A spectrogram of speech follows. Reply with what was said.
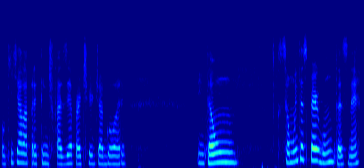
O que, que ela pretende fazer a partir de agora? Então, são muitas perguntas, né?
